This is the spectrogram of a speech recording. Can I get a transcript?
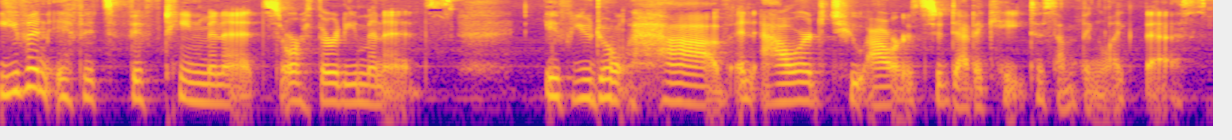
even if it's 15 minutes or 30 minutes. If you don't have an hour to two hours to dedicate to something like this.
